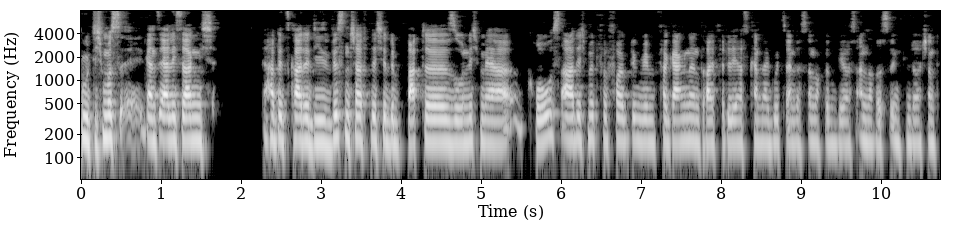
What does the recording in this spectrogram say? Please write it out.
gut, ich muss äh, ganz ehrlich sagen, ich habe jetzt gerade die wissenschaftliche Debatte so nicht mehr großartig mitverfolgt, irgendwie im vergangenen Dreivierteljahr. Es kann da gut sein, dass da noch irgendwie was anderes irgendwie in Deutschland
